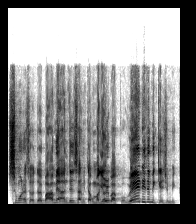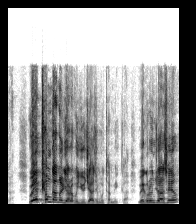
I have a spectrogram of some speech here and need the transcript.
스몬에서 내 마음에 안 드는 사람이 있다고 막 열받고 왜 리듬이 깨집니까? 왜 평강을 여러분 유지하지 못합니까? 왜 그런 줄 아세요?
